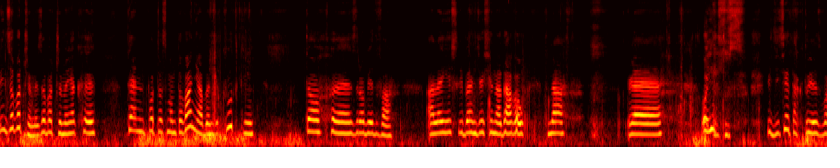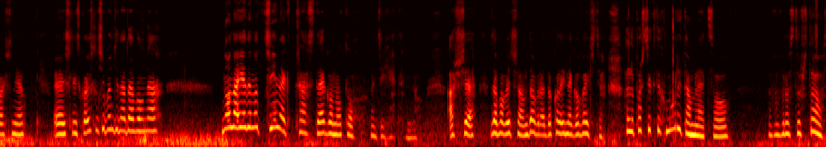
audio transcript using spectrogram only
więc zobaczymy, zobaczymy. Jak e, ten podczas montowania będzie krótki, to e, zrobię dwa. Ale jeśli będzie się nadawał na. E, o Jezus, widzicie, tak tu jest właśnie e, ślisko. Jeśli się będzie nadawał na no na jeden odcinek czas tego, no to będzie jeden, no. Aż się zapowietrzyłam. Dobra, do kolejnego wejścia. Ale patrzcie, jak te chmury tam lecą. No po prostu sztos.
